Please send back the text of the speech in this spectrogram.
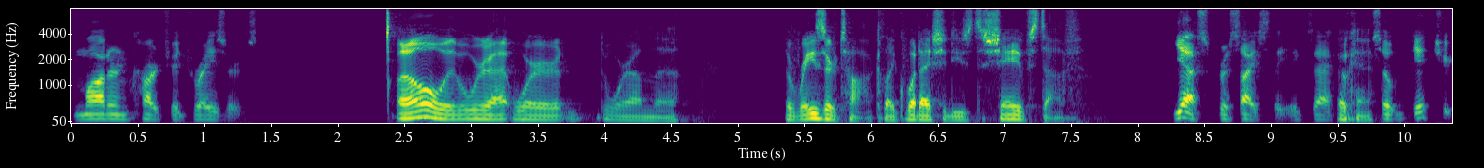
modern cartridge razors. Oh, we're at we're we're on the the razor talk, like what I should use to shave stuff. Yes, precisely, exactly. Okay. So get your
